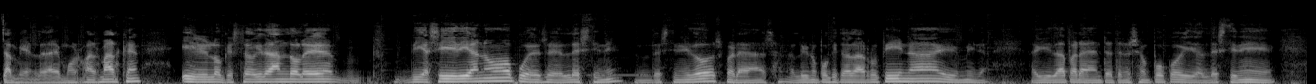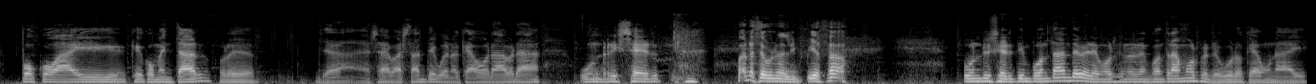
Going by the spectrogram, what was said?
también le daremos más margen. Y lo que estoy dándole día sí, día no, pues el Destiny, el Destiny 2 para salir un poquito de la rutina y mira, ayuda para entretenerse un poco y del Destiny poco hay que comentar, porque ya sabe bastante, bueno, que ahora habrá un reset, Van a hacer una limpieza. un reset importante, veremos que nos encontramos, pero seguro que aún hay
